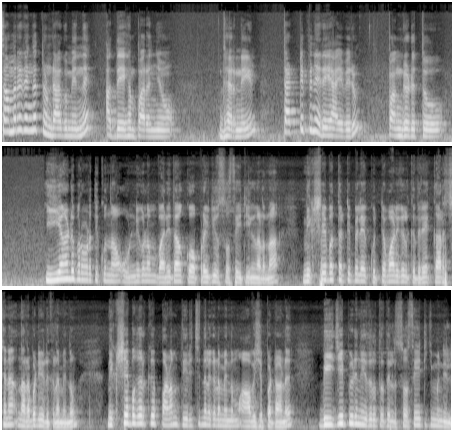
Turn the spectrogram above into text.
സമരരംഗത്തുണ്ടാകുമെന്ന് അദ്ദേഹം പറഞ്ഞു. ധർണയിൽ തട്ടിപ്പിനിരയായവരും പങ്കെടുത്തു. ഈയാട് പ്രവർത്തിക്കുന്ന ഉണ്ണികുളം വനിതാ കോപ്പറേറ്റീവ് സൊസൈറ്റിയിൽ നടന്ന നിക്ഷേപ തട്ടിപ്പിലെ കുറ്റവാളികൾക്കെതിരെ കർശന നടപടിയെടുക്കണമെന്നും നിക്ഷേപകർക്ക് പണം തിരിച്ചു നൽകണമെന്നും ആവശ്യപ്പെട്ടാണ് ബി ജെ പിയുടെ നേതൃത്വത്തിൽ സൊസൈറ്റിക്ക് മുന്നിൽ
